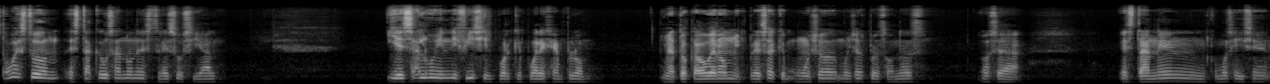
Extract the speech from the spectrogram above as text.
todo esto está causando un estrés social. Y es algo bien difícil porque, por ejemplo, me ha tocado ver en mi empresa que muchos muchas personas, o sea, están en, ¿cómo se dice?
